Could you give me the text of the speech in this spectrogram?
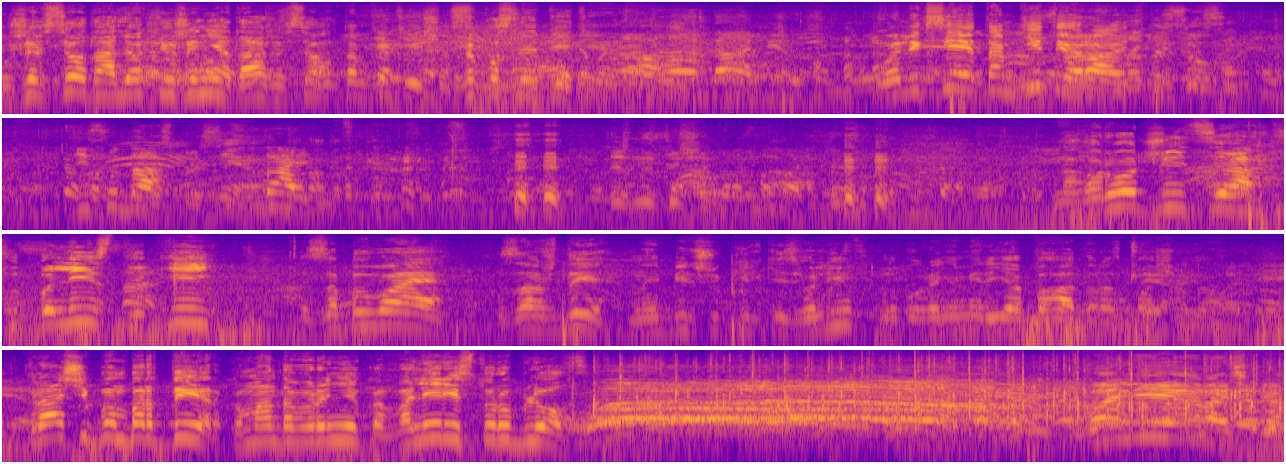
Уже все, да, Лехи уже нет, да, уже все. Там дітей зараз. Уже после обеда. У Олексія там діти грають внизу. Нагороджується футболіст, який забиває завжди найбільшу кількість голів. Ну, по крайній мірі, я багато раз бачив його. Кращий бомбардир, команда Воронівка, Валерій Сторубльов. Валерочка.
